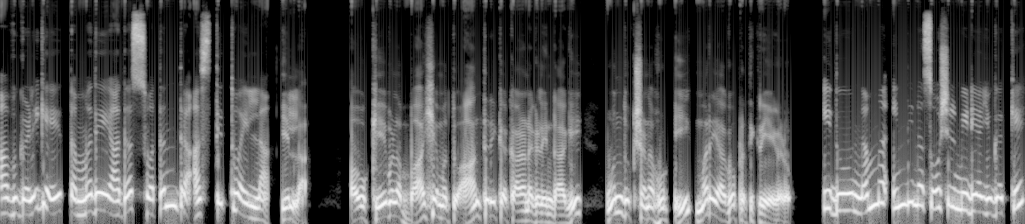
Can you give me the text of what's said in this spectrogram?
ಅವುಗಳಿಗೆ ತಮ್ಮದೇ ಆದ ಸ್ವತಂತ್ರ ಅಸ್ತಿತ್ವ ಇಲ್ಲ. ಇಲ್ಲ. ಅವು ಕೇವಲ ಬಾಹ್ಯ ಮತ್ತು ಆಂತರಿಕ ಕಾರಣಗಳಿಂದಾಗಿ ಒಂದು ಕ್ಷಣ ಹುಟ್ಟಿ ಮರೆಯಾಗೋ ಪ್ರತಿಕ್ರಿಯೆಗಳು. ಇದು ನಮ್ಮ ಇಂದಿನ ಸೋಷಿಯಲ್ ಮೀಡಿಯಾ ಯುಗಕ್ಕೆ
